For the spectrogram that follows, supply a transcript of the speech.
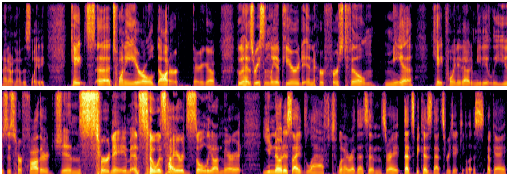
I don't know this lady. Kate's uh, 20 year old daughter. There you go. Who has recently appeared in her first film. Mia Kate pointed out immediately, uses her father Jim's surname and so was hired solely on merit. You notice I laughed when I read that sentence, right? That's because that's ridiculous. Okay,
